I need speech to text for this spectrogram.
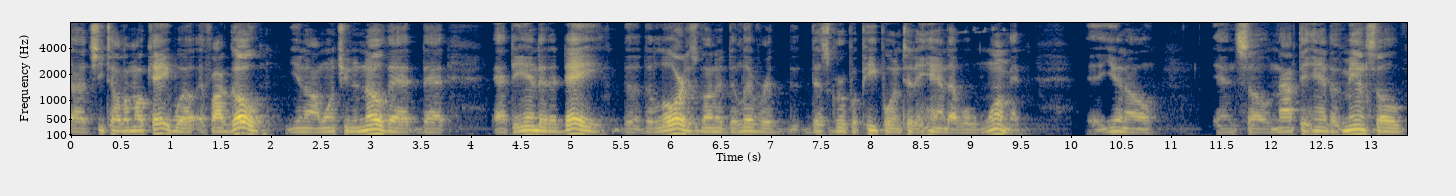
uh, she told them, "Okay, well, if I go, you know, I want you to know that that at the end of the day, the, the Lord is going to deliver this group of people into the hand of a woman, you know, and so not the hand of men. So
